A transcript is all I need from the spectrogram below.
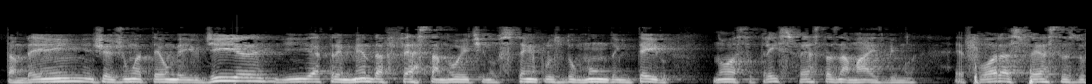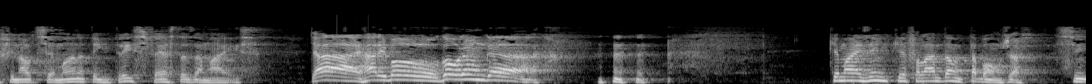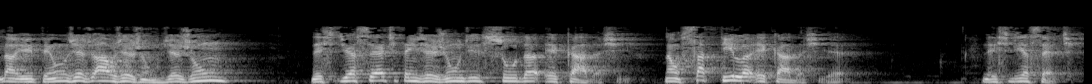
Também jejum até o meio-dia e a tremenda festa à noite nos templos do mundo inteiro. Nossa, três festas a mais, Bimala. É fora as festas do final de semana, tem três festas a mais. Jai, Haribo, Gouranga! que mais, hein? Quer falar? Não, tá bom, já. Sim, e tem um jejum. Ah, o jejum. Jejum. Nesse dia 7 tem jejum de Suda Ekadashi. Não, Satila Ekadashi. É. Nesse dia 7.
